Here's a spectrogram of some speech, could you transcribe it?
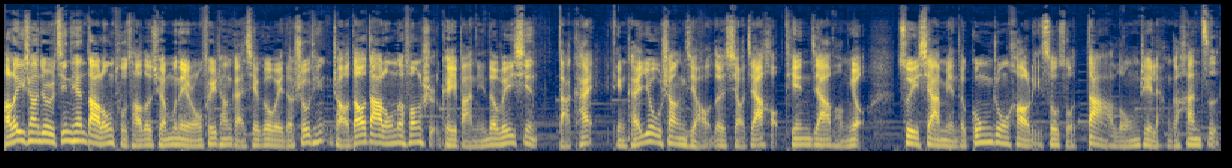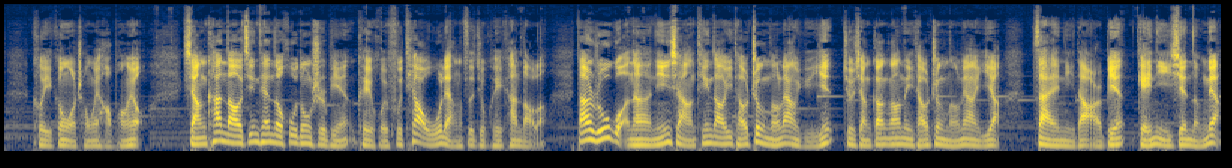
好了，以上就是今天大龙吐槽的全部内容。非常感谢各位的收听。找到大龙的方式，可以把您的微信打开，点开右上角的小加号，添加朋友，最下面的公众号里搜索“大龙”这两个汉字，可以跟我成为好朋友。想看到今天的互动视频，可以回复“跳舞”两个字就可以看到了。当然，如果呢您想听到一条正能量语音，就像刚刚那条正能量一样，在你的耳边给你一些能量，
